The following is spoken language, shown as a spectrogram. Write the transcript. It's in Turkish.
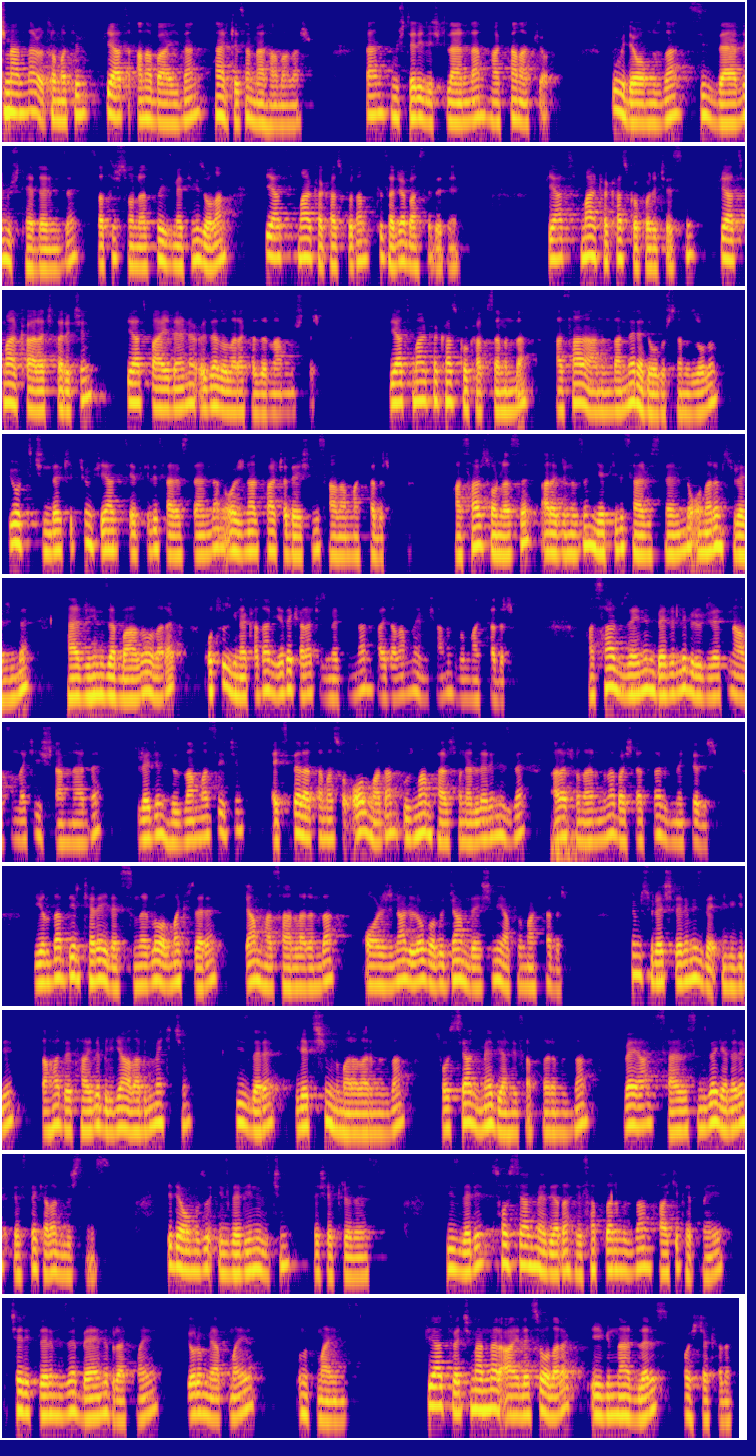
Çimenler Otomotiv Fiyat Anabayi'den herkese merhabalar. Ben müşteri ilişkilerinden Haktan Akyol. Bu videomuzda siz değerli müşterilerimize satış sonrası hizmetimiz olan Fiyat Marka Kasko'dan kısaca bahsedeceğim. Fiyat Marka Kasko poliçesi, Fiyat marka araçlar için Fiyat bayilerine özel olarak hazırlanmıştır. Fiyat Marka Kasko kapsamında hasar anında nerede olursanız olun, yurt içindeki tüm fiyat yetkili servislerinden orijinal parça değişimi sağlanmaktadır. Hasar sonrası aracınızın yetkili servislerinde onarım sürecinde tercihinize bağlı olarak 30 güne kadar yedek araç hizmetinden faydalanma imkanı bulunmaktadır. Hasar düzeyinin belirli bir ücretin altındaki işlemlerde sürecin hızlanması için eksper ataması olmadan uzman personellerimizle araç onarımına başlatılabilmektedir. Yılda bir kere ile sınırlı olmak üzere cam hasarlarında orijinal logolu cam değişimi yapılmaktadır. Tüm süreçlerimizle ilgili daha detaylı bilgi alabilmek için bizlere iletişim numaralarımızdan, sosyal medya hesaplarımızdan veya servisimize gelerek destek alabilirsiniz. Videomuzu izlediğiniz için teşekkür ederiz. Bizleri sosyal medyada hesaplarımızdan takip etmeyi, içeriklerimize beğeni bırakmayı, yorum yapmayı unutmayınız. Fiyat ve Çimenler ailesi olarak iyi günler dileriz. Hoşçakalın.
